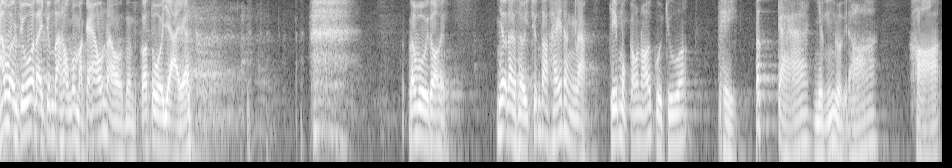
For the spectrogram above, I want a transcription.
cảm ơn Chúa ở đây, chúng ta không có mặc cái áo nào, có tua dài hết. Nó vui thôi. Nhưng thật sự chúng ta thấy rằng là chỉ một câu nói của Chúa thì tất cả những người đó, họ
